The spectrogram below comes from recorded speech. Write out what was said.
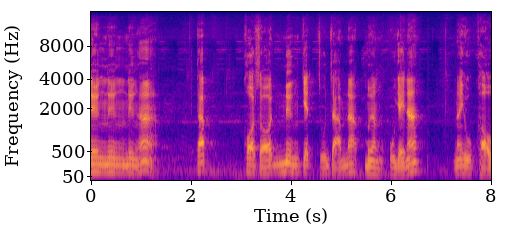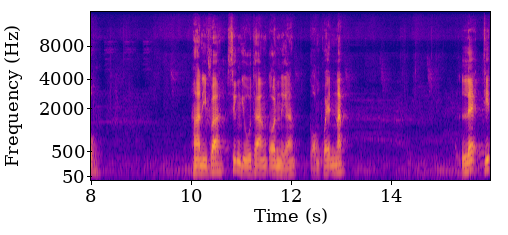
1115ทับคศ1703ณเมืองอูไยนะ ในหุบเขาฮานิฟะซึ่งอยู่ทางตอนเหนือของแคว้นนัดและทิศ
